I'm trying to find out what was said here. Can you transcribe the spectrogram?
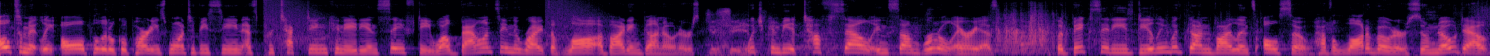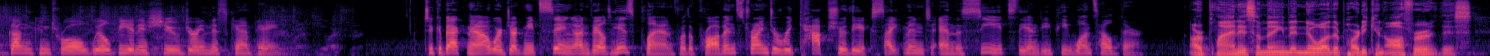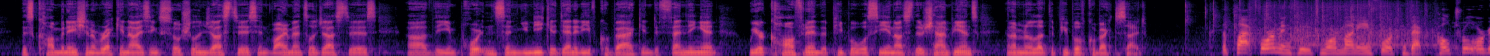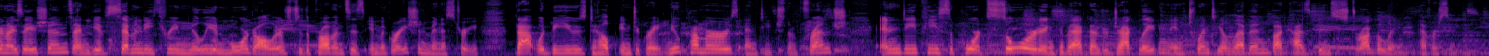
Ultimately, all political parties want to be seen as protecting Canadian safety while balancing the rights of law abiding gun owners, which can be a tough sell in some rural areas. But big cities dealing with gun violence also have a lot of voters, so no doubt gun control will be an issue during this campaign. To Quebec now, where Jagmeet Singh unveiled his plan for the province, trying to recapture the excitement and the seats the NDP once held there. Our plan is something that no other party can offer. This this combination of recognizing social injustice, environmental justice, uh, the importance and unique identity of Quebec and defending it. We are confident that people will see in us their champions, and I'm going to let the people of Quebec decide. The platform includes more money for Quebec cultural organizations and gives 73 million more dollars to the province's immigration ministry. That would be used to help integrate newcomers and teach them French. NDP support soared in Quebec under Jack Layton in 2011, but has been struggling ever since.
